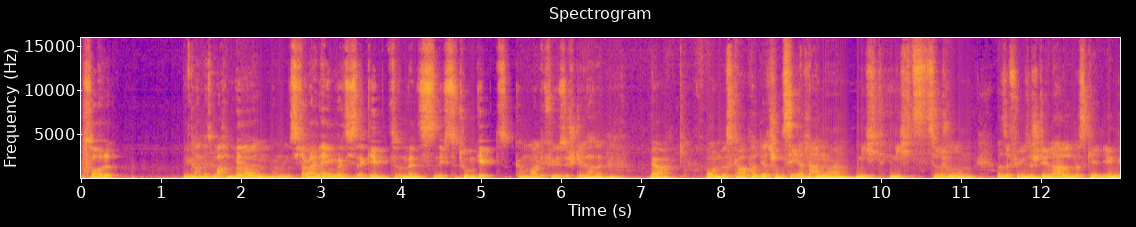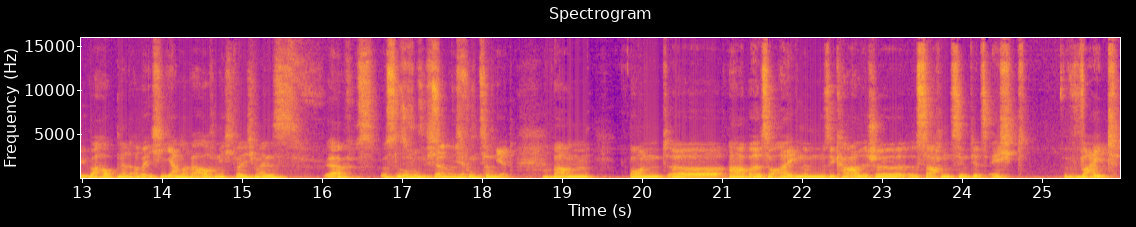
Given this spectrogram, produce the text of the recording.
soll, wie man das machen will. Ähm. man muss sich reinhängen, wenn es sich ergibt, und wenn es nichts zu tun gibt, kann man mal die Füße stillhalten. Ja, und es gab halt jetzt schon sehr lange nicht nichts zu tun. Also Füße stillhalten, das geht irgendwie überhaupt nicht, aber ich jammere auch nicht, weil ich meine, es, ja, es, es lohnt sich ja, es funktioniert, funktioniert. Ähm, und äh, aber so eigene musikalische Sachen sind jetzt echt weit,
